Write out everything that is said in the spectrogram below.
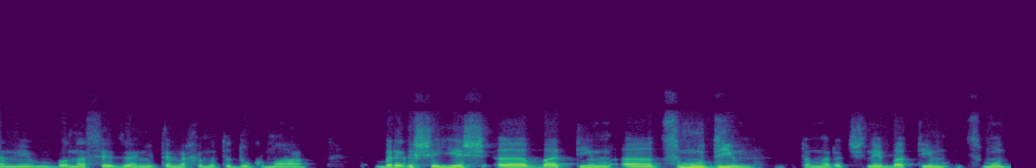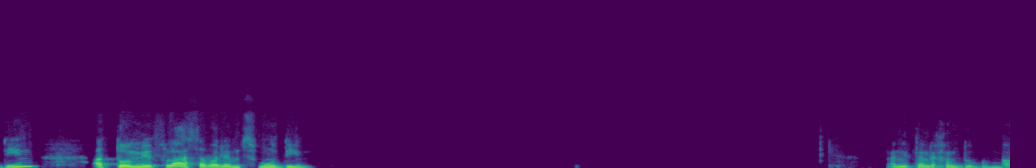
אני, בואו נעשה את זה, אני אתן לכם את הדוגמה. ברגע שיש uh, בתים uh, צמודים, זאת אומרת שני בתים צמודים, אותו מפלס אבל הם צמודים. אני אתן לכם דוגמה.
